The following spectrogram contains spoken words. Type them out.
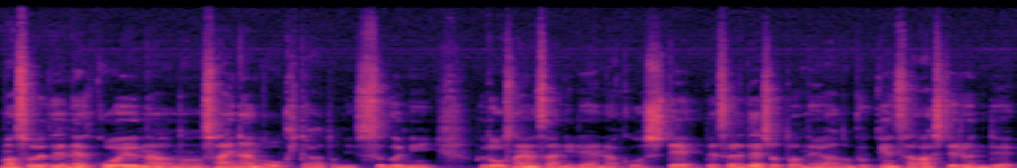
まあそれでね、こういうなあの災難が起きた後にすぐに不動産屋さんに連絡をして、で、それでちょっとね、あの物件探してるんで、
